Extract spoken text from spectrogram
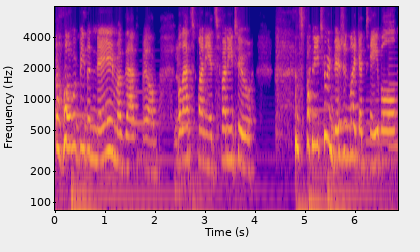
What would be the name of that film? Yeah. Well, that's funny. It's funny too. It's funny to envision like a table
